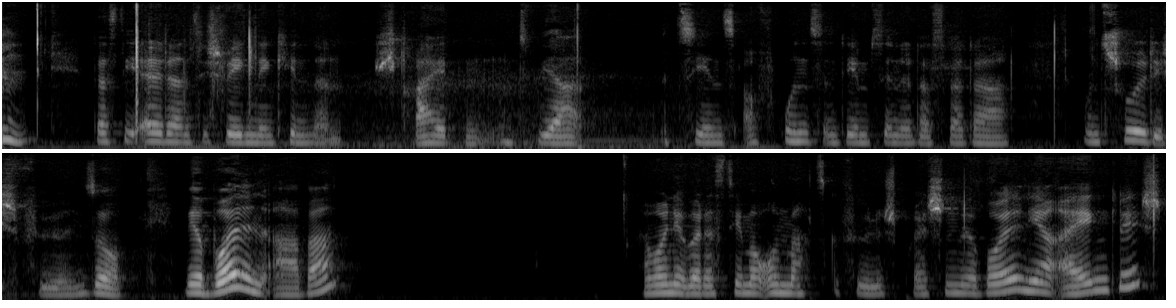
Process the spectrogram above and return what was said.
dass die Eltern sich wegen den Kindern streiten. Und wir beziehen es auf uns in dem Sinne, dass wir da uns schuldig fühlen. So, wir wollen aber, wir wollen ja über das Thema Ohnmachtsgefühle sprechen, wir wollen ja eigentlich,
